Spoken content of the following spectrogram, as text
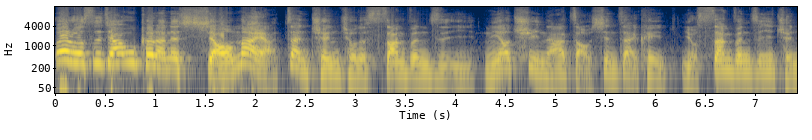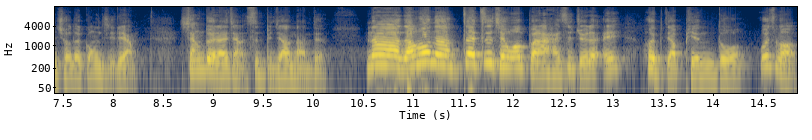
俄罗斯加乌克兰的小麦啊，占全球的三分之一。你要去哪找？现在可以有三分之一全球的供给量，相对来讲是比较难的。那然后呢，在之前我本来还是觉得，哎，会比较偏多。为什么？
